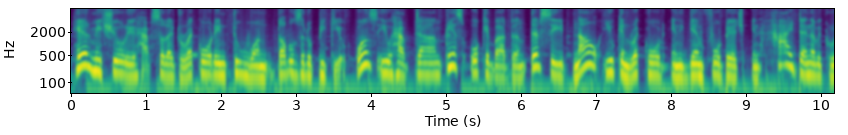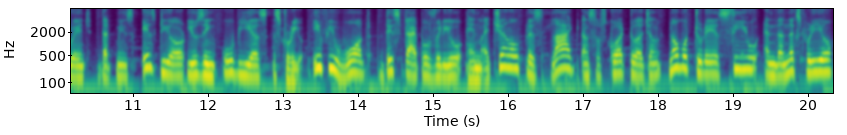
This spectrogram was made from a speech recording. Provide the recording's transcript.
Here make sure you have select recording 2100PQ. Once you have done, press OK button that's it. Now you can record any game footage in high dynamic range that means HDR using OBS Studio. If you want this type of video in my channel, please like and subscribe to our channel. Now but today, see you in the next video.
